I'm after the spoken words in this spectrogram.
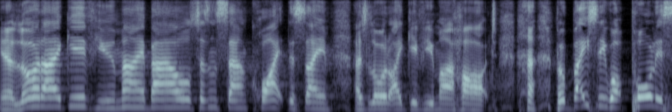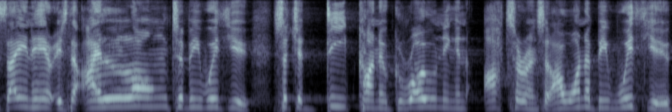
You know, Lord, I give you my bowels doesn't sound quite the same as Lord, I give you my heart. but basically, what Paul is saying here is that I long to be with you. Such a deep kind of groaning and utterance that I want to be with you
